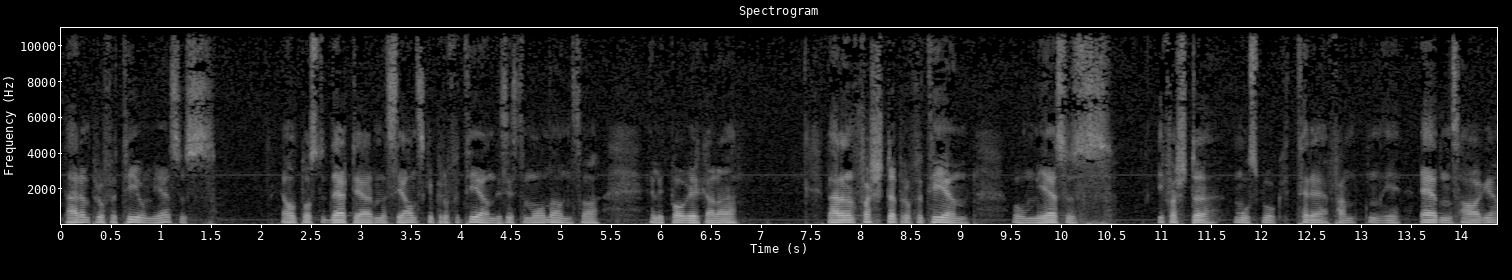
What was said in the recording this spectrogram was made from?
Det er en profeti om Jesus. Jeg har holdt på å studere de messianske profetiene de siste månedene, så jeg er litt påvirka av det. Dette er den første profetien om Jesus i første Mosbok 3.15 i Edens hage.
